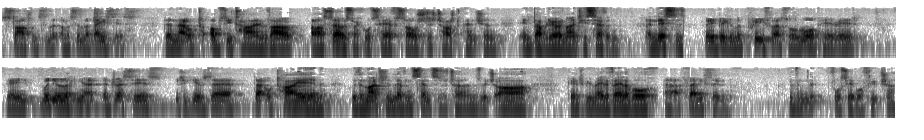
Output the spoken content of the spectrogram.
staff on, similar, on a similar basis, then that will obviously tie in with our, our service records here for soldiers discharged to pension in WO97. And this is very big in the pre-First World War period. Again, when you're looking at addresses, which it gives there, that will tie in with the 1911 census returns, which are going to be made available uh, fairly soon, within the foreseeable future.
